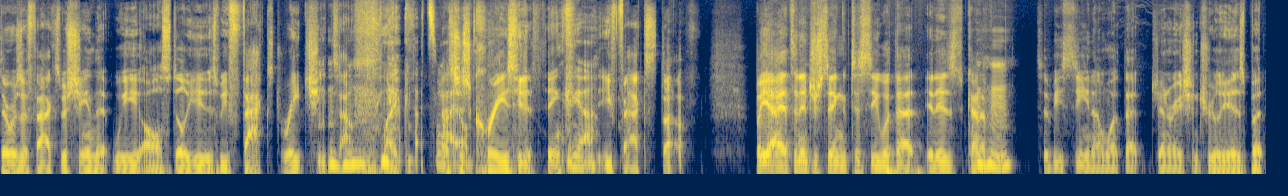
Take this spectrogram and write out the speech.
there was a fax machine that we all still use. We faxed rate sheets out. Like, that's that's just crazy to think Yeah. that you fax stuff. But yeah, it's an interesting to see what that, it is kind Mm-hmm. of to be seen on what that generation truly is. But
